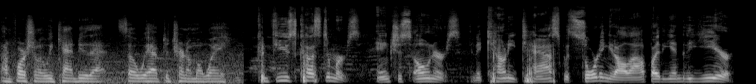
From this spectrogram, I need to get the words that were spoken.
unfortunately we can't do that so we have to turn them away. Confused customers, anxious owners, and a county tasked with sorting it all out by the end of the year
